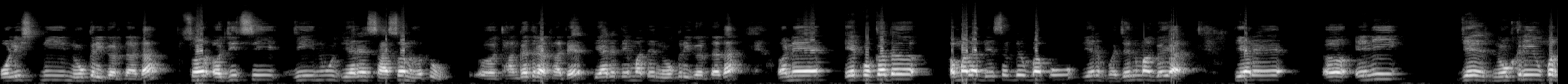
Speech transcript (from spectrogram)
પોલીસની નોકરી કરતા હતા. સર અજીતસિંહજીનું જ્યારે શાસન હતું ધાંગધ્રા ખાતે, ત્યારે તેમાં તે નોકરી કરતા હતા. અને એક વખત અમારા દેશરદેવ બાપુ જ્યારે ભજનમાં ગયા, ત્યારે એની જે નોકરી ઉપર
